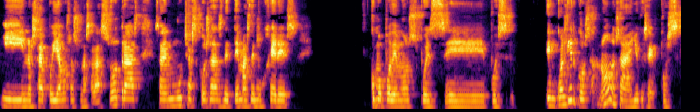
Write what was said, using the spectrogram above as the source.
y nos apoyamos las unas a las otras, salen muchas cosas de temas de mujeres, cómo podemos pues, eh, pues en cualquier cosa, ¿no? O sea, yo qué sé, pues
